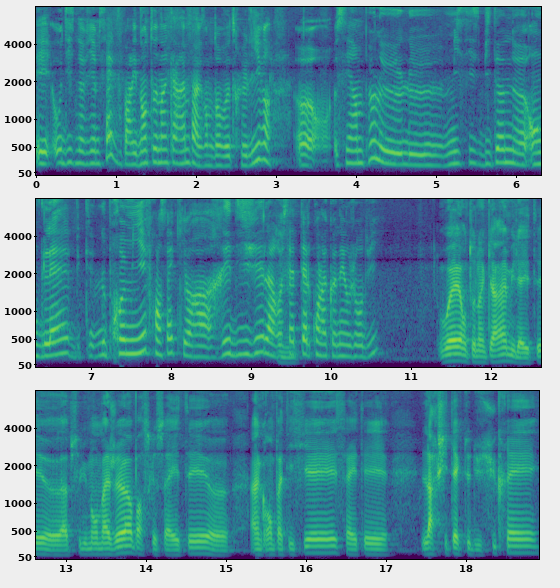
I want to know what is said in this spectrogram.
Et au 19e siècle, vous parlez d'Antonin Carême, par exemple, dans votre livre. Euh, c'est un peu le, le Mrs. Beaton euh, anglais, le premier français qui aura rédigé la recette telle qu'on la connaît aujourd'hui? Ouais, Antonin Carême, il a été absolument majeur parce que ça a été un grand pâtissier, ça a été l'architecte du sucré,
